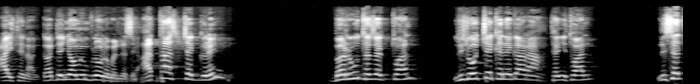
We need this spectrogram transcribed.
አይተናል። ጓደኛው ምን ብሎ ነው መለሰ? አታስቸግረኝ፣ በሩ ተዘግቷል፣ ልጆቼ ከኔ ጋር ተኝቷል፣ ልሰጥ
